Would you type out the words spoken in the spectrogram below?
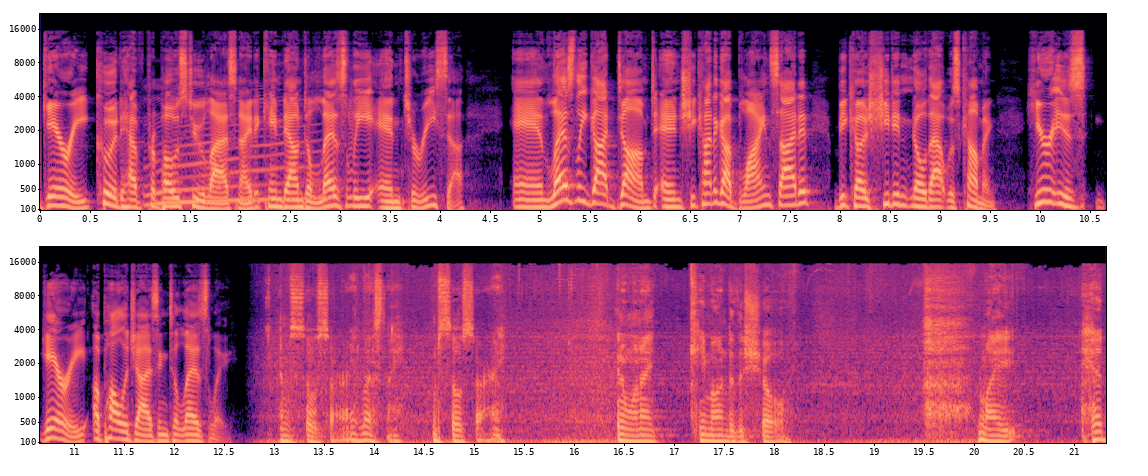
Gary could have proposed to last night. It came down to Leslie and Theresa. And Leslie got dumped and she kind of got blindsided because she didn't know that was coming. Here is Gary apologizing to Leslie. I'm so sorry, Leslie. I'm so sorry. You know, when I came onto the show, my head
